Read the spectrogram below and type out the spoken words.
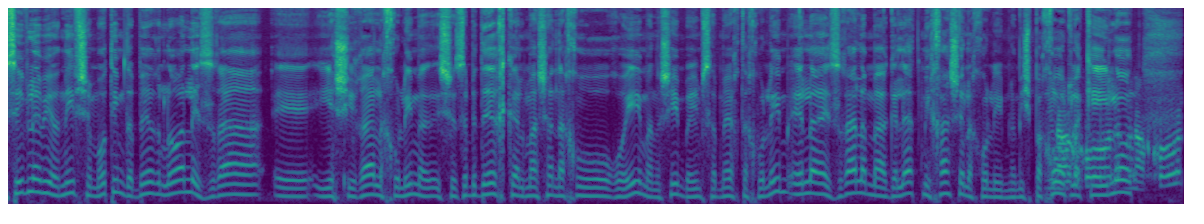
שים- לב, יניב, שמוטי מדבר לא על עזרה אה, ישירה לחולים, אה, שזה בדרך כלל מה שאנחנו רואים, אנשים באים לשמח את החולים, אלא עזרה למעגלי התמיכה של החולים, למשפחות, נכון, לקהילות. נכון,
